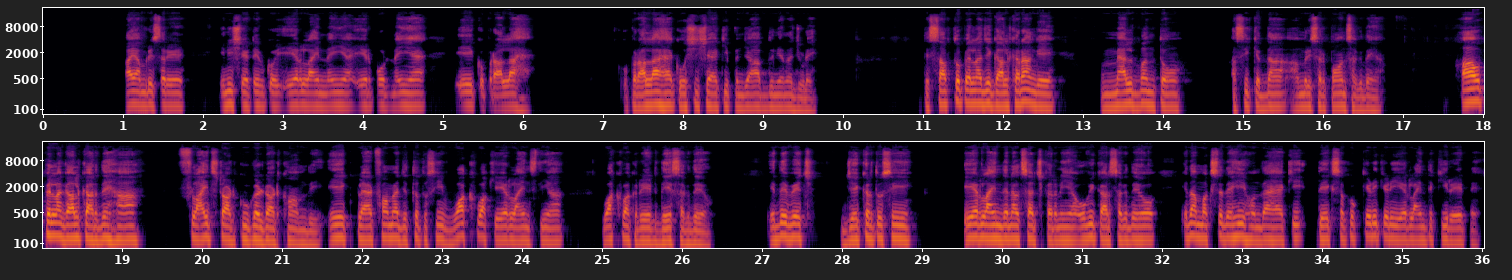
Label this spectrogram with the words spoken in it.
ਆਈ ਅੰਮ੍ਰਿਤਸਰ ਇਨੀਸ਼ੀਏਟਿਵ ਕੋਈ 에ਅਰਲਾਈਨ ਨਹੀਂ ਹੈ 에ਅਰਪੋਰਟ ਨਹੀਂ ਹੈ, ਇਹ ਇੱਕ ਉਪਰਾਲਾ ਹੈ। ਉਪਰਾਲਾ ਹੈ, ਕੋਸ਼ਿਸ਼ ਹੈ ਕਿ ਪੰਜਾਬ ਦੁਨੀਆ ਨਾਲ ਜੁੜੇ। ਤੇ ਸਭ ਤੋਂ ਪਹਿਲਾਂ ਜੇ ਗੱਲ ਕਰਾਂਗੇ ਮੈਲਬਨ ਤੋਂ ਅਸੀਂ ਕਿੱਦਾਂ ਅੰਮ੍ਰਿਤਸਰ ਪਹੁੰਚ ਸਕਦੇ ਹਾਂ। ਆਓ ਪਹਿਲਾਂ ਗੱਲ ਕਰਦੇ ਹਾਂ flights.google.com ਦੀ। ਇਹ ਇੱਕ ਪਲੇਟਫਾਰਮ ਹੈ ਜਿੱਥੇ ਤੁਸੀਂ ਵੱਖ-ਵੱਖ 에ਅਰਲਾਈਨਸ ਦੀਆਂ ਵੱਖ-ਵੱਖ ਰੇਟ ਦੇ ਸਕਦੇ ਹੋ। ਇਹਦੇ ਵਿੱਚ ਜੇਕਰ ਤੁਸੀਂ 에ਅਰਲਾਈਨ ਦੇ ਨਾਲ ਸਰਚ ਕਰਨੀ ਹੈ, ਉਹ ਵੀ ਕਰ ਸਕਦੇ ਹੋ। ਇਹਦਾ ਮਕਸਦ ਇਹੀ ਹੁੰਦਾ ਹੈ ਕਿ ਦੇਖ ਸਕੋ ਕਿਹੜੀ-ਕਿਹੜੀ 에ਅਰਲਾਈਨ ਤੇ ਕੀ ਰੇਟ ਨੇ।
